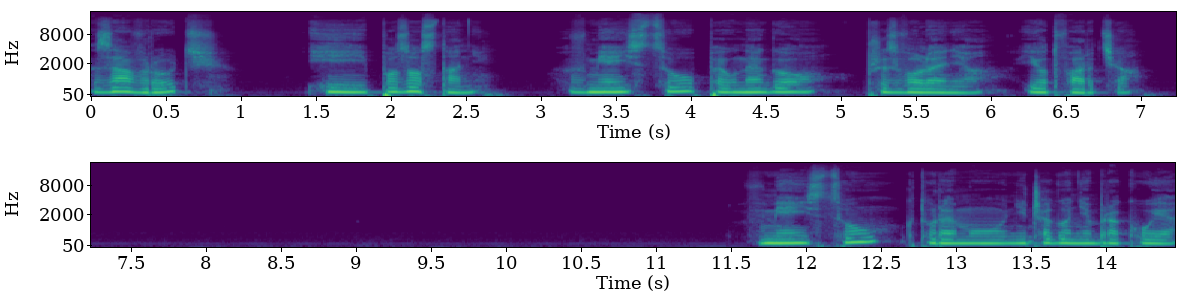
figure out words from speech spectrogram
Zawróć i pozostań w miejscu pełnego przyzwolenia i otwarcia. W miejscu, któremu niczego nie brakuje.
